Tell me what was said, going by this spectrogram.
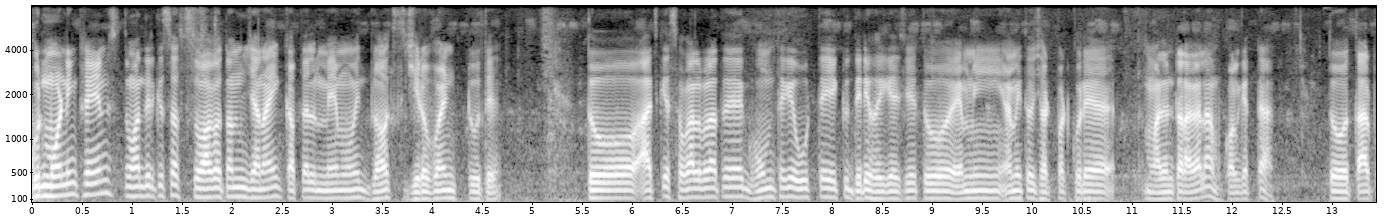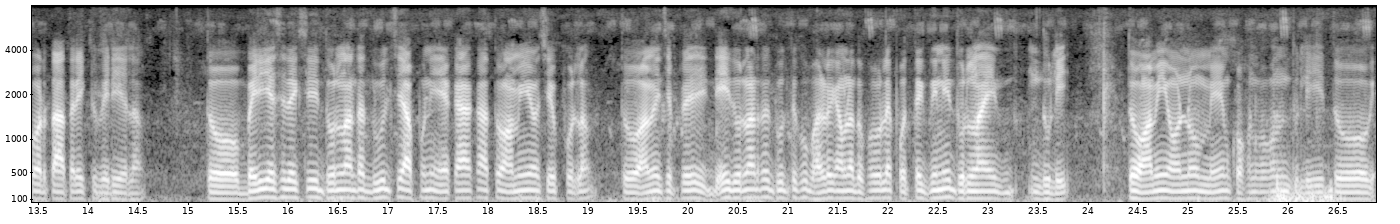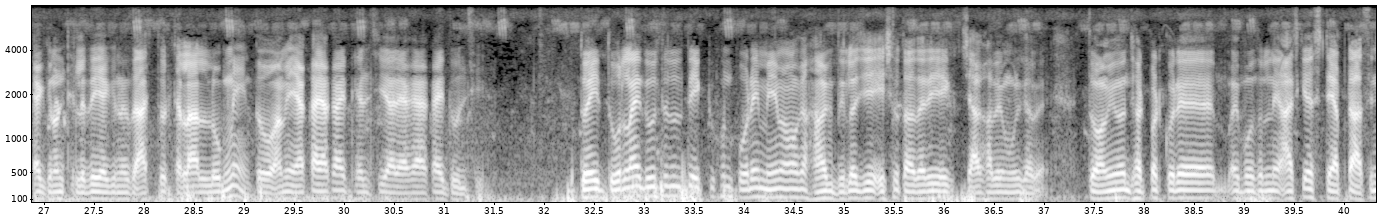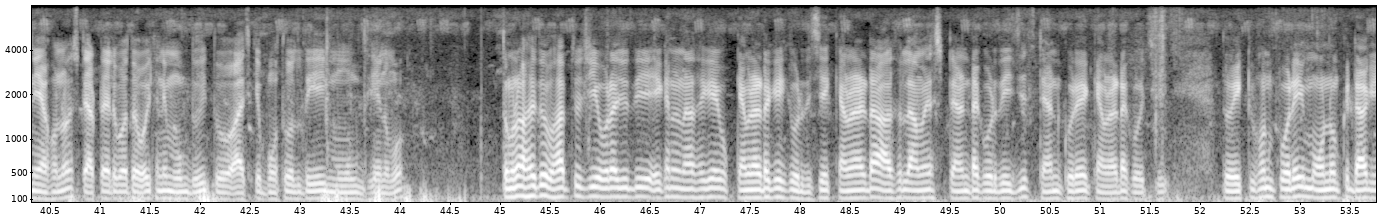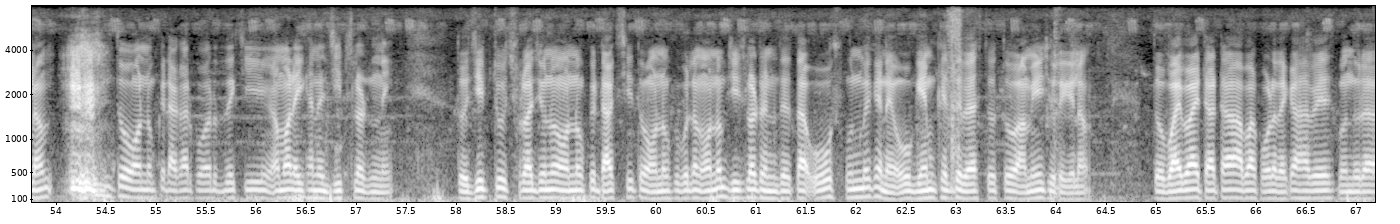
Good morning friends তোমাদেরকে সব স্বাগতম জানাই কাপেল মেমোমিত ব্লগস জিরো পয়েন্ট টুতে তো। আজকে সকালবেলাতে ঘুম থেকে উঠতে একটু দেরি হয়ে গেছে, তো এমনি আমি তো ঝটপট করে মাজনটা লাগালাম কলগেটটা তো তারপর তাড়াতাড়ি একটু বেরিয়ে এলাম। তো বেরিয়ে এসে দেখছি দোলনাটা দুলছে, আপনি একা একা, তো আমিও চেপ করলাম তো আমি চেপে, এই দোলনাটা দুলতে খুব ভালো লাগে। আমরা দুপুরবেলায় প্রত্যেক দিনই দোলনায় দুলি। তো আমি অন্য মেম কখনো কখনো দুলি তো একজন ঠেলে দিই একজন আজ তো ঠেলার লোক নেই, তো আমি একা একাই ঠেলছি আর একা একাই দুলছি। তো এই দোলনায় দুলতে দুলতে একটুক্ষণ পরে মেম আমাকে হাঁক দিল যে, এসো তাড়াতাড়ি চা খাবে, মুড়ি খাবে। তো আমিও ঝটপট করে ওই বোতল নিয়ে, আজকে স্ট্যাপটা আসেনি এখনও স্ট্যাপটা এলে পরে ওইখানে মুখ ধুই, তো আজকে বোতল দিয়েই মুখ ধুয়ে নেব। তোমরা হয়তো ভাবছ যে, ওরা যদি এখানে না থাকে, ক্যামেরাটাকে করে দিচ্ছে? ক্যামেরাটা আসলে আমি স্ট্যান্ডটা করে দিয়েছি, স্ট্যান্ড করে ক্যামেরাটা করছি। তো একটুক্ষণ পরেই অর্ণবকে ডাকলাম। তো অর্ণবকে ডাকার পর দেখি আমার এখানে জিপ স্লট নেই। তো জিপ টু ছোড়ার জন্য অর্ণবকে ডাকছি। তো অর্ণবকে বললাম, অর্ণব, জিপ স্লট এনে তা ও শুনবে কেন? ও গেম খেলতে ব্যস্ত, তো আমিই চলে গেলাম। তো বাই বাই টাটা, আবার পরে দেখা হবে, বন্ধুরা।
